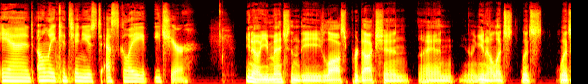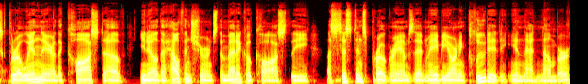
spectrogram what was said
and only continues to escalate each year. You know, you mentioned the lost production, and you know, let's let's let's throw in there the cost of you know the health insurance, the medical costs, the assistance programs that maybe aren't included in that number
